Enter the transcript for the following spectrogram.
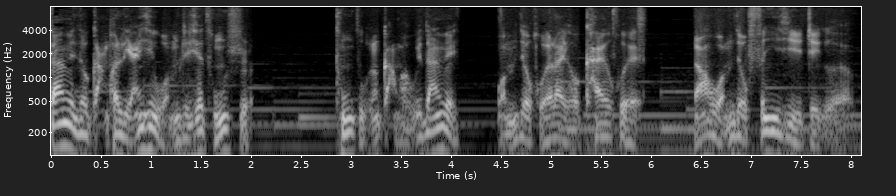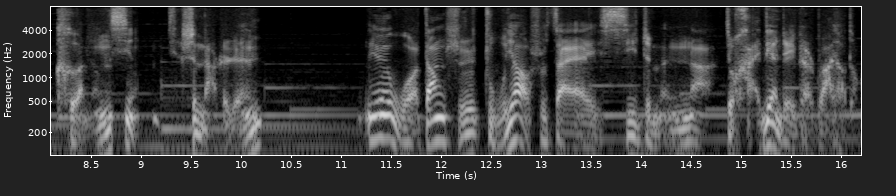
单位就赶快联系我们这些同事，同组人赶快回单位，我们就回来以后开会。然后我们就分析这个可能性是哪儿的人，因为我当时主要是在西直门呐，就海淀这片抓小偷，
